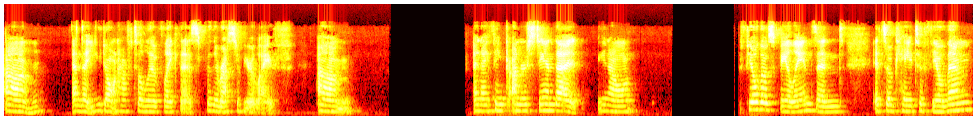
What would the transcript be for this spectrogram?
um, and that you don't have to live like this for the rest of your life. Um, and i think understand that you know feel those feelings and it's okay to feel them,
